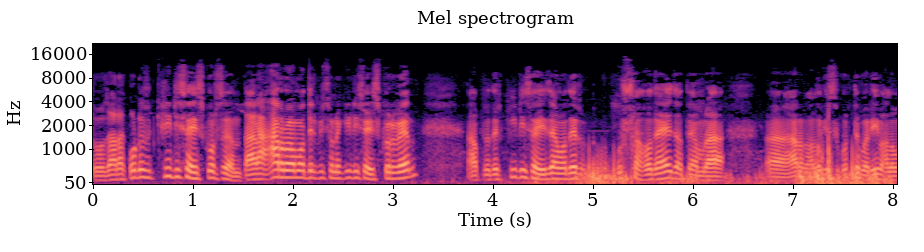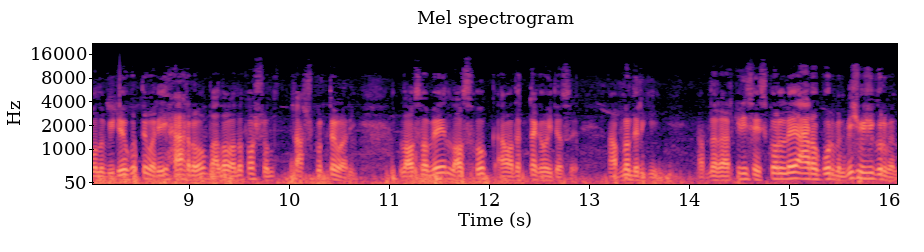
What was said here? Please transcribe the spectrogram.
তো যারা কোনো ক্রিটিসাইজ করছেন তারা আরও আমাদের পিছনে ক্রিটিসাইজ করবেন। আপনাদের ক্রিটিসাইজ আমাদের উৎসাহ দেয় যাতে আমরা আহ, আরও ভালো কিছু করতে পারি ভালো ভালো ভিডিও করতে পারি আরও ভালো ভালো ফসল চাষ করতে পারি। লস হবে লস হোক আমাদের টাকা হইতেছে। আপনাদের কি? আপনারা আর ক্রিটিসাইজ করলে আরও করবেন বেশি বেশি করবেন।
